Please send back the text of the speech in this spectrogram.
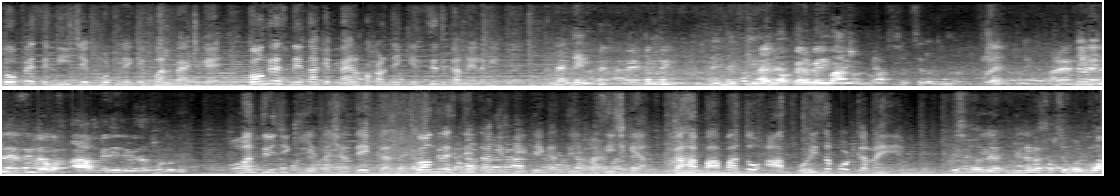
सोफे से नीचे घुटने के बल बैठ गए कांग्रेस नेता के पैर पकड़ने की जिद करने लगे मैं नहीं नहीं नहीं मैं तो फिर मेरी बात सुन आप मेरी निवेदन सुनो मंत्री जी की ये दशा देखकर कांग्रेस नेता के बेटे का दिल पसीज गया। कहा पापा तो आपको ही सपोर्ट कर रहे हैं। इस में सबसे बोल दूँगा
